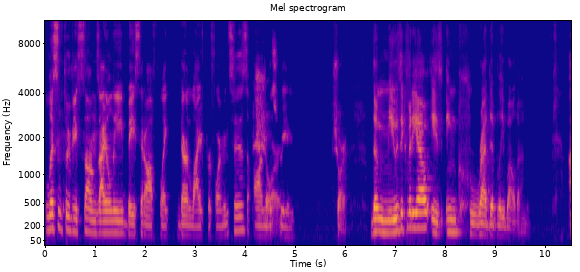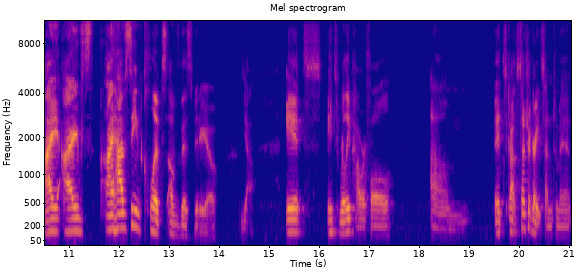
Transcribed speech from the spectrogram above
listen through these songs, I only base it off like their live performances on Sure. the stream. Sure. The music video is incredibly well done. I I've I have seen clips of this video. Yeah. It's it's really powerful. Um it's got such a great sentiment.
